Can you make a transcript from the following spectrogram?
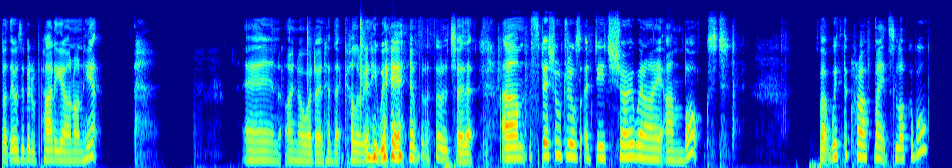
but there was a bit of a party going on here. And I know I don't have that colour anywhere, but I thought I'd show that. Um, special drills I did show when I unboxed, but with the Craftmates lockable,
